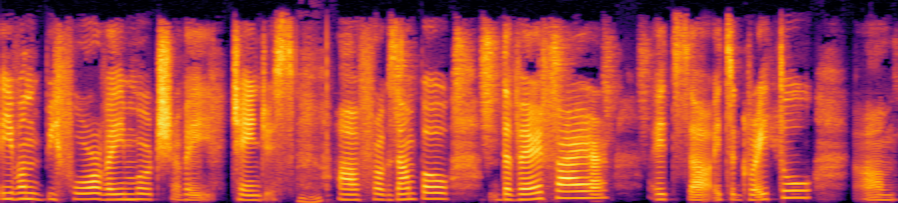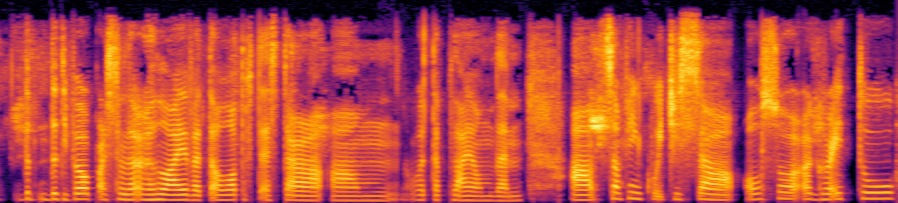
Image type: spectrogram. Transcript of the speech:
even before they merge the changes. Mm-hmm. Uh, for example, the verifier, it's uh, it's a great tool. Um, the, the, developers rely that a lot of tests are, um, would apply on them. Uh, something which is uh, also a great tool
